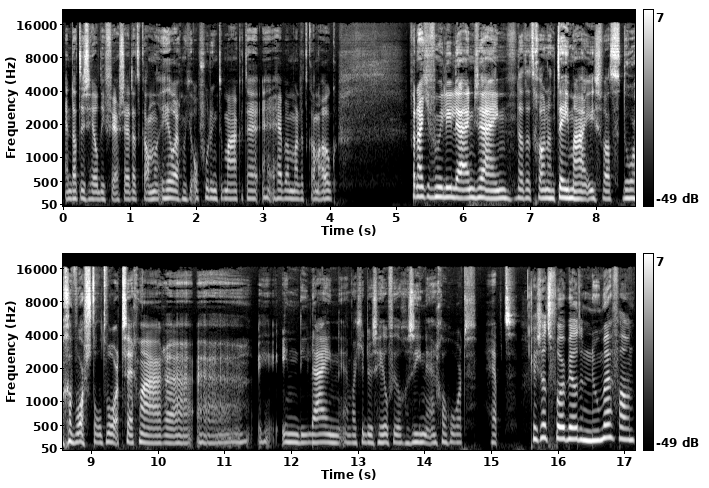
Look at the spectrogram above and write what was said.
en dat is heel divers. Hè. Dat kan heel erg met je opvoeding te maken te he- hebben, maar dat kan ook vanuit je familielijn zijn. Dat het gewoon een thema is wat doorgeworsteld wordt, zeg maar, eh, eh, in die lijn. En wat je dus heel veel gezien en gehoord hebt. Kun je wat voorbeelden noemen van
